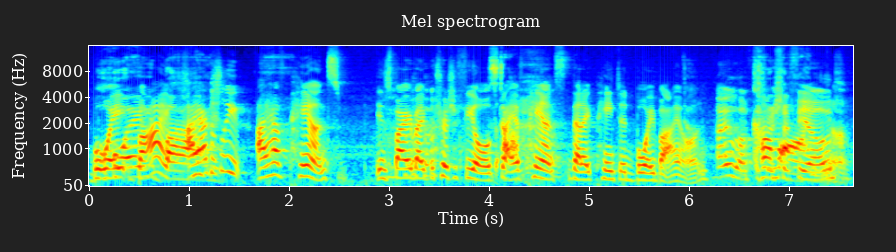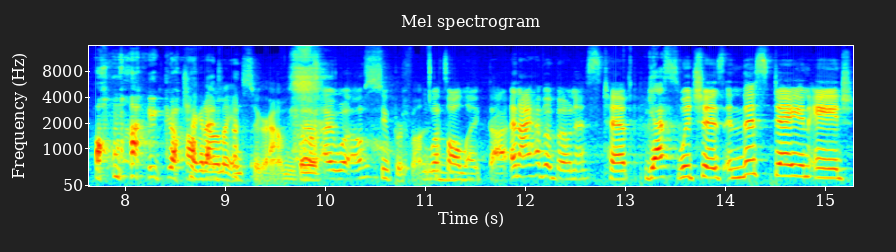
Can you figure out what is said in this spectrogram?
Boy, Boy, bye. bye. I actually I have pants inspired by Patricia Fields. Stop. I have pants that I painted boy bye on. I love Come Patricia on. Field. Oh my god. Check it out on my Instagram. They're I will. super fun. Let's all like that. And I have a bonus tip. Yes. Which is in this day and age,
